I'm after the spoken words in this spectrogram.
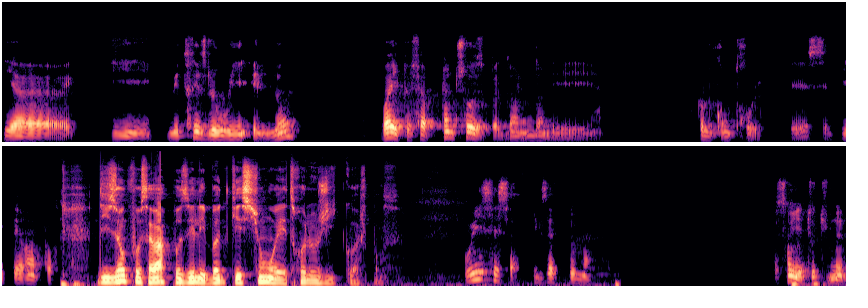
qui, qui, maîtrise le oui et le non, ouais, il peut faire plein de choses dans, dans les, comme contrôle. Et c'est hyper important. Disons qu'il faut savoir poser les bonnes questions et être logique, quoi, je pense. Oui, c'est ça, exactement. De toute façon, il y a toute une,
